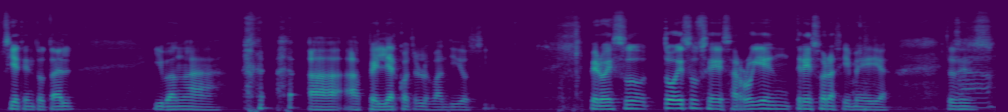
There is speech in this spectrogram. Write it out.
siete en total, y van a, a, a pelear contra los bandidos. y- Pero eso, todo eso se desarrolla en tres horas y media. Entonces Wow.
